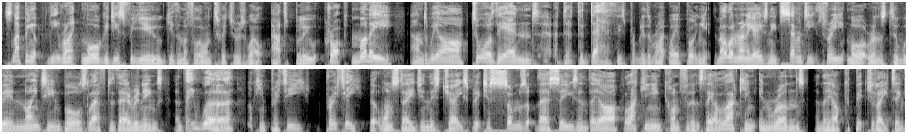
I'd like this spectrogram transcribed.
Snapping up the right mortgages for you. Give them a follow on Twitter as well at Blue Croc Money. And we are towards the end. D- the death is probably the right way of putting it. The Melbourne Renegades need 73 more runs to win, 19 balls left of their innings, and they were looking pretty pretty at one stage in this chase, but it just sums up their season. They are lacking in confidence, they are lacking in runs, and they are capitulating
